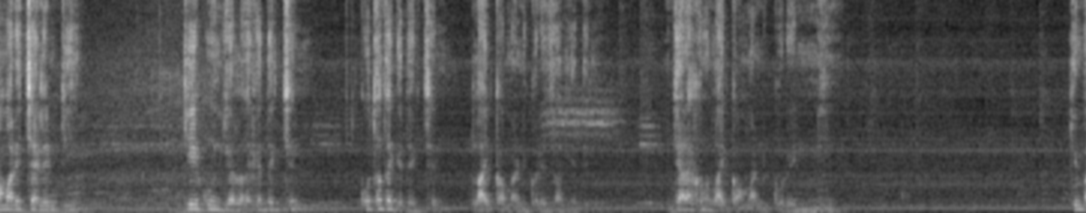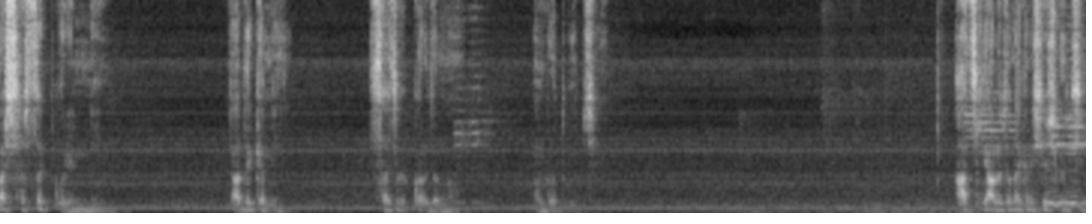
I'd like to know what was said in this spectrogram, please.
আমার এই চ্যানেলটি কে কোন জেলা থেকে দেখছেন, কোথা থেকে দেখছেন, লাইক কমেন্ট করে জানিয়ে দিন। যারা এখনও লাইক কমেন্ট করেননি কিংবা সাবস্ক্রাইব করেননি তাদেরকে আমি সাবস্ক্রাইব করার জন্য অনুরোধ করছি। আজকে আলোচনা এখানে শেষ করছি।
